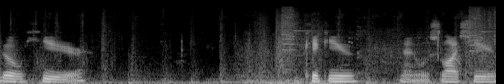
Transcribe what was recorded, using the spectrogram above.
Go here. Kick you, and we'll slice you.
